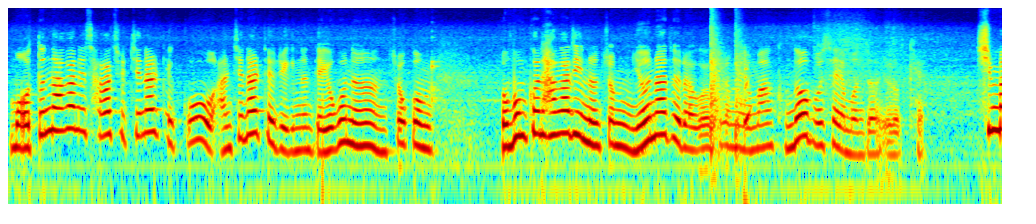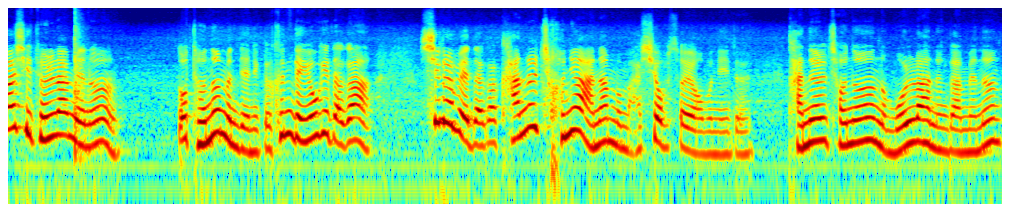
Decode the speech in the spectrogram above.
뭐 어떤 나간에 사과식초 진할 때 있고 안 진할 때도 있는데 요거는 조금 요번 건 항아리는 좀 연하더라고요. 그러면 요만큼 넣어보세요. 먼저 이렇게 신맛이 덜 나면은 또 더 넣으면 되니까. 근데 여기다가 시럽에다가 간을 전혀 안 하면 맛이 없어요, 어머니들. 간을 저는 뭘로 하는가 하면은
